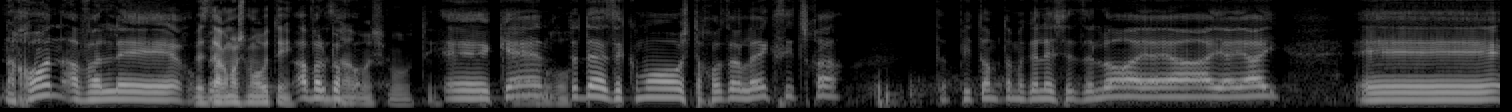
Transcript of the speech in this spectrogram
נכון, אבל... בזר משמעותי. אבל זה בכל... משמעותי. אה, כן, ברור. אתה יודע, זה כמו שאתה חוזר לאקסית שלך, אתה- פתאום אתה מגלה שזה לא איי איי איי איי. אה,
